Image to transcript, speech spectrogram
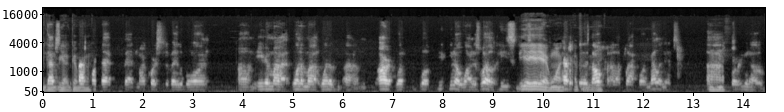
Gum, that's yeah, Gumroad. platform that that my course is available on. Um, even my one of my one of um, our well, well you, you, know Juan as well. He's, he's yeah yeah yeah Juan. His own uh, platform, Melanins, uh, mm-hmm. for you know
